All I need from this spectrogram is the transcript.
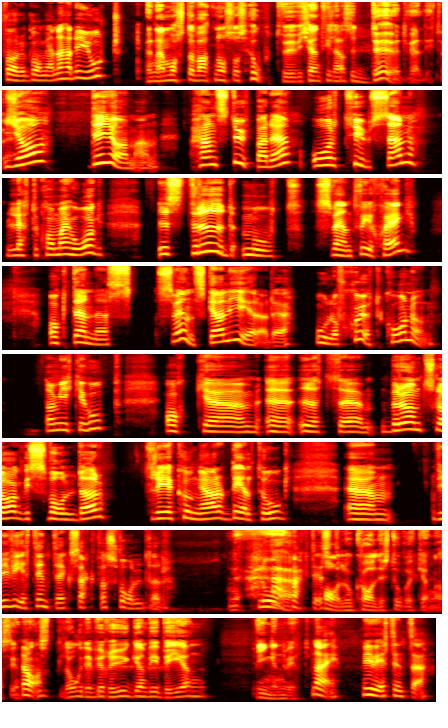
föregångarna hade gjort. Men han måste ha varit någon sorts hot, för vi känner till hans död väldigt väl. Ja, det gör man. Han stupade år 1000, lätt att komma ihåg, i strid mot Sven Tveskägg och dennes svenska allierade Olof Skötkonung. De gick ihop och eh, eh i ett eh, berömt slag vid Svolder, tre kungar deltog. Eh, vi vet inte exakt vad Svolder Låg här faktiskt. har lokalhistorikerna sin Ja. fast. Låg det vid ryggen, vid ven? Ingen vet. Nej, vi vet inte.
